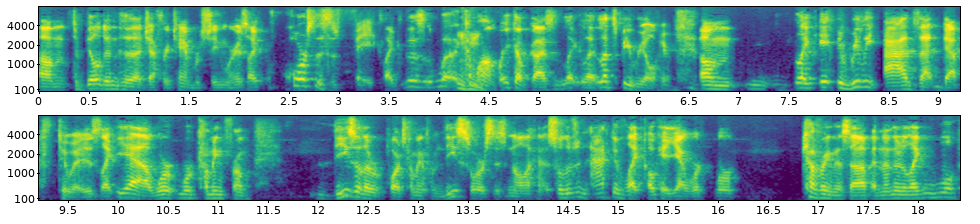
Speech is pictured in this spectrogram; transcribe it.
um, to build into that Jeffrey Tambor scene where he's like, of course this is fake. Like this, is, come Mhm. on, wake up, guys. Like let, let's be real here. Um, like it, it really adds that depth to it. It's like, yeah, we're we're coming from these are the reports coming from these sources and all that. So there's an active like, okay, yeah, we're we're covering this up, and then they're like, well,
